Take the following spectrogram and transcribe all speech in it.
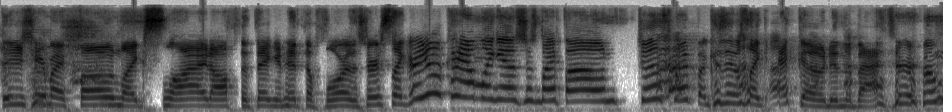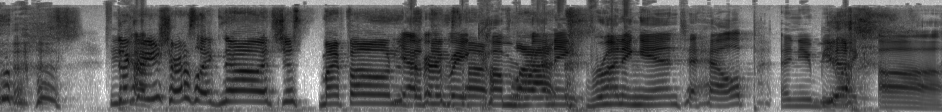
they just hear my phone like slide off the thing and hit the floor. The nurse like, "Are you okay?" I'm like, "Yeah, it's just my phone, just my phone," because it was like echoed in the bathroom. You Like, have, are you sure? I was like, no, it's just my phone. you have The thing's everybody come flat." running running in to help, and you'd be Yeah. like, uh,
